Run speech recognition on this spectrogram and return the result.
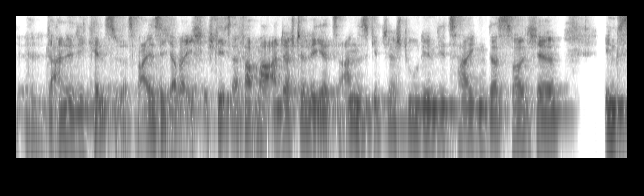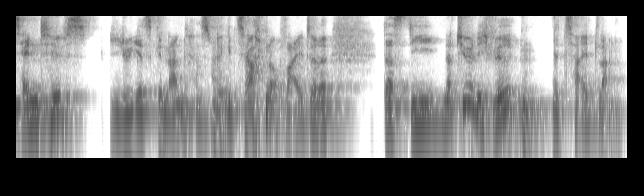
äh, Daniel, die kennst du, das weiß ich, aber ich schließe einfach mal an der Stelle jetzt an. Es gibt ja Studien, die zeigen, dass solche Incentives, die du jetzt genannt hast, und da gibt es ja auch noch weitere, dass die natürlich wirken eine Zeit lang.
